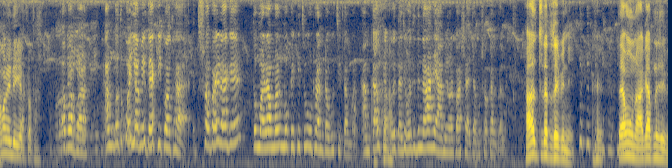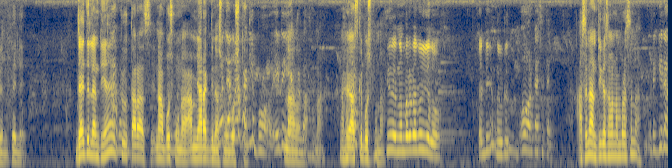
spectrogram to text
আমার এটাই এর কথা। ও বাবা আমি তো কইলামই একই কথা। সবাই আগে তোমার আমার মুখে কিছু উঠানটা উচিত আমার। আমি কালকে কইতাছি ও যদি না আহে আমি আমার বাসায় যাব সকালবেলা। আজ সেটা তো যাইবেনি। তেমন আগে আপনি যাইবেন তাইলে। যাইতে আন্টি হ্যাঁ একটু তারা আছে। না বসবো না আমি আর একদিন আসব বসতে। না না না না আজকে বসবো না। কি রে নাম্বার এটা কই গেল? এদিকে না উঠে ও ওর কাছে আছে না ঠিক আছে আমার নাম্বার আছে না? ওটা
